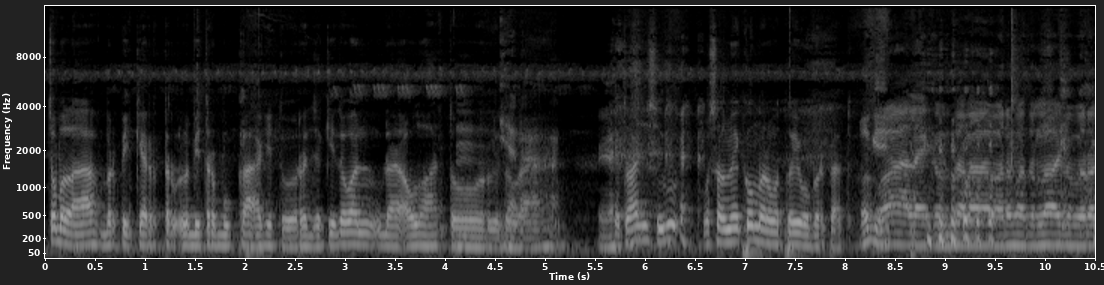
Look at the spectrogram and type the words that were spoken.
cobalah berpikir ter- lebih terbuka gitu rezeki itu kan udah Allah atur gitu kan itu aja sih bu wassalamualaikum warahmatullahi wabarakatuh Oke. Waalaikumsalam warahmatullahi wabarakatuh.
